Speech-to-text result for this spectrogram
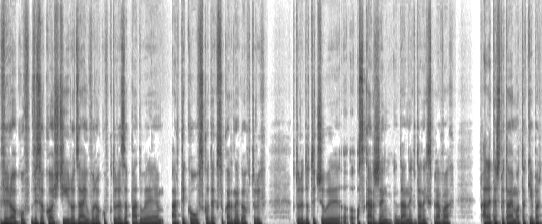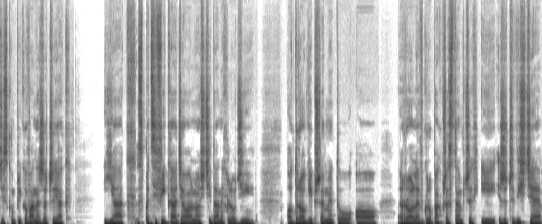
wyroków, wysokości i rodzaju wyroków, które zapadły, artykułów z kodeksu karnego, w których, które dotyczyły oskarżeń danych w danych sprawach, ale też pytałem o takie bardziej skomplikowane rzeczy, jak, jak specyfika działalności danych ludzi, o drogi przemytu, o rolę w grupach przestępczych i rzeczywiście,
